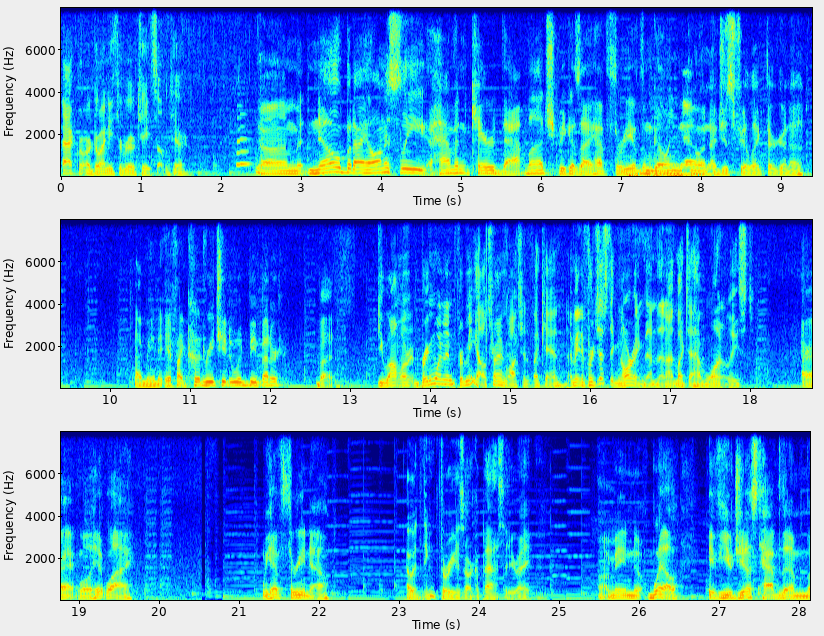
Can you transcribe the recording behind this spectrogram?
back, or do I need to rotate something here? Um, no, but I honestly haven't cared that much because I have three of them going now, and I just feel like they're gonna. I mean, if I could reach it, it would be better. But Do you want one? Bring one in for me. I'll try and watch it if I can. I mean, if we're just ignoring them, then I'd like to have one at least. all right, well, hit Y. We have three now. I would think three is our capacity, right? I mean, well, if you just have them,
